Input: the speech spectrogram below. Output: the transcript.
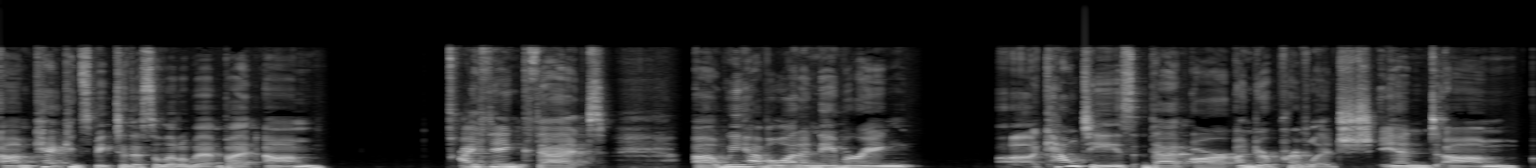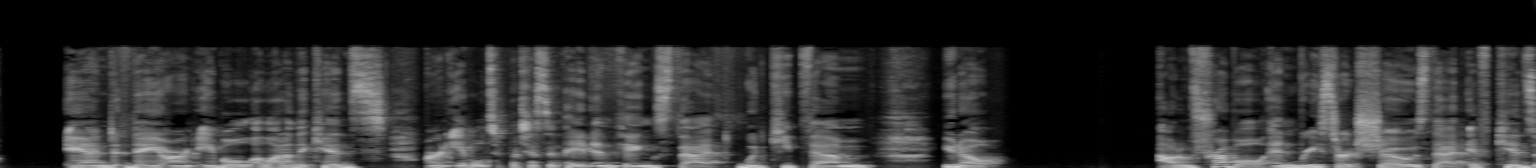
um, Kent can speak to this a little bit, but um, I think that uh, we have a lot of neighboring uh, counties that are underprivileged and um, and they aren't able a lot of the kids aren't able to participate in things that would keep them you know out of trouble. And research shows that if kids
